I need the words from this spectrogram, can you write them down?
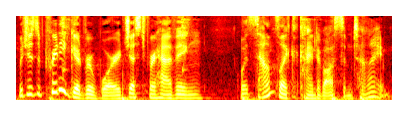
which is a pretty good reward just for having what sounds like a kind of awesome time.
